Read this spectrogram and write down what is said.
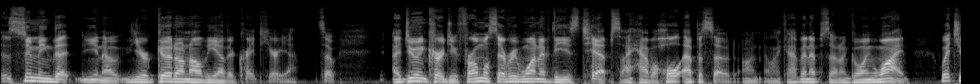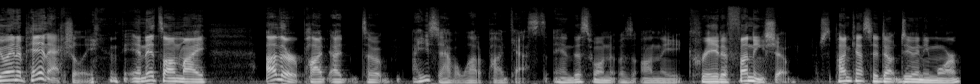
assuming that, you know, you're good on all the other criteria. So I do encourage you for almost every one of these tips, I have a whole episode on like I have an episode on going wide with Joanna Penn actually. and it's on my other pod I, so I used to have a lot of podcasts and this one was on the Creative Funding Show, which is a podcast I don't do anymore.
